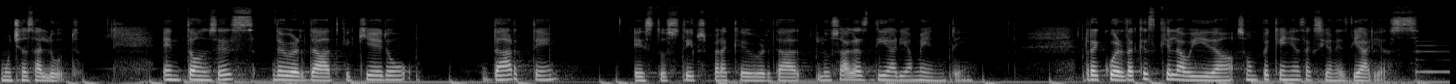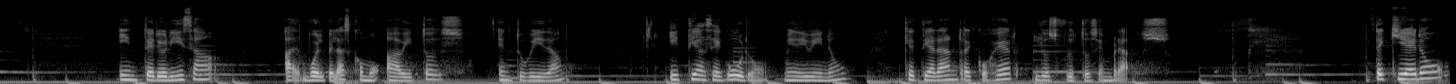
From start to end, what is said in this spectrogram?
mucha salud. Entonces, de verdad que quiero darte estos tips para que de verdad los hagas diariamente. Recuerda que es que la vida son pequeñas acciones diarias interioriza, vuélvelas como hábitos en tu vida y te aseguro, mi divino, que te harán recoger los frutos sembrados. Te quiero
